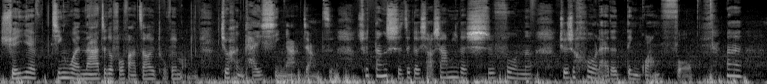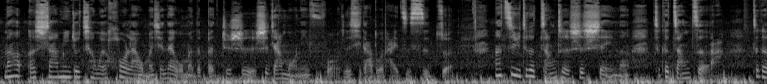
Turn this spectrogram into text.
学业经文呐，这个佛法遭遇突飞猛进，就很开心啊，这样子。所以当时这个小沙弥的师傅呢，就是后来的定光佛。那然后而沙弥就成为后来我们现在我们的本就是释迦牟尼佛，就是悉达多太子世尊。那至于这个长者是谁呢？这个长者啊，这个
